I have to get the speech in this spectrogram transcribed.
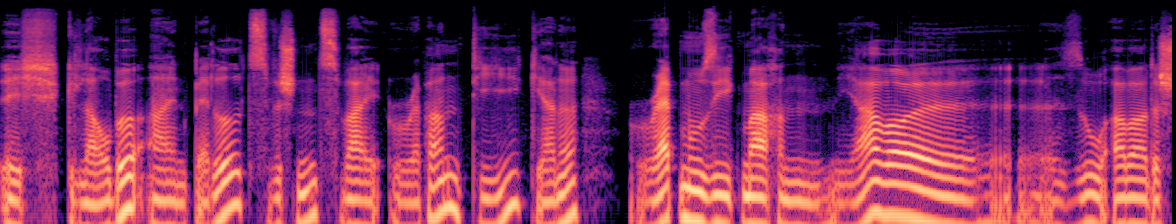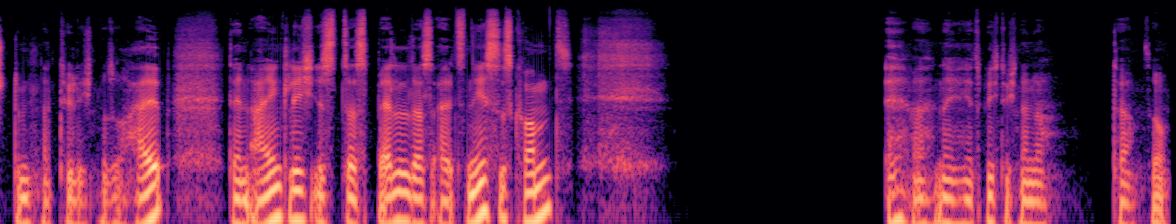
Ich glaube, ein Battle zwischen zwei Rappern, die gerne Rapmusik machen. Jawohl. So, aber das stimmt natürlich nur so halb. Denn eigentlich ist das Battle, das als nächstes kommt. Äh, nee, jetzt bin ich durcheinander. Da, so.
